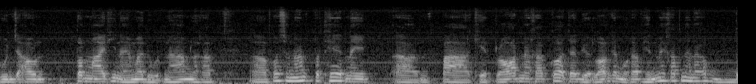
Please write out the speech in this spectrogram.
คุณจะเอาต้นไม้ที่ไหนมาดูดน้ำล่ะครับเเพราะฉะนั้นประเทศในป่าเขตร้อนนะครับ ก็จะเดือดร้อนกันหมดครับเห็นไหมครับนั่นนะครับโบ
